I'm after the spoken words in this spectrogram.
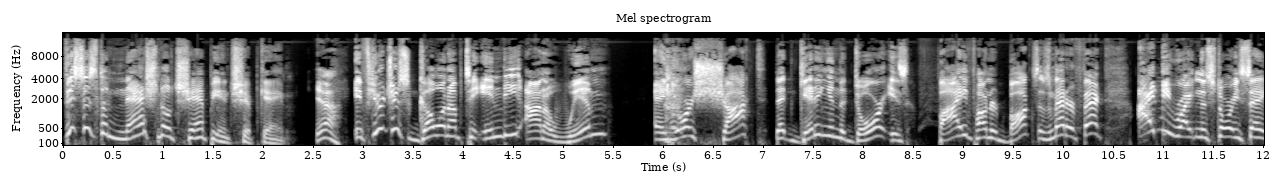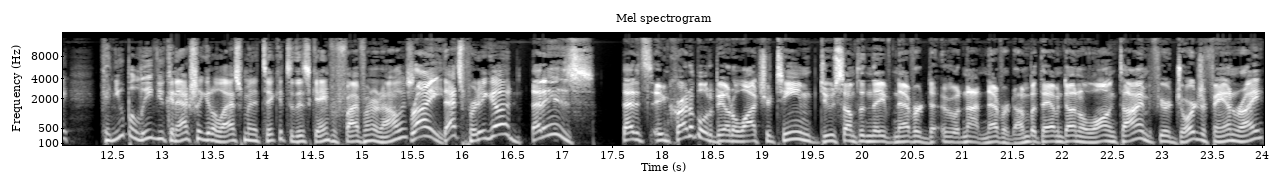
this is the national championship game. Yeah. If you're just going up to Indy on a whim and you're shocked that getting in the door is 500 bucks, as a matter of fact, I'd be writing the story say, "Can you believe you can actually get a last minute ticket to this game for $500?" Right. That's pretty good. That is. That it's incredible to be able to watch your team do something they've never, well, not never done, but they haven't done in a long time. If you're a Georgia fan, right?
